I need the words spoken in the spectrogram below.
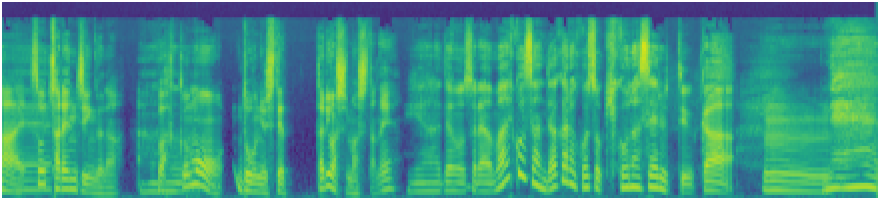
はい。そういうチャレンジングな和服も導入してたりはしましたね。いや、でもそれは舞子さんだからこそ着こなせるっていうか。うん。ね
